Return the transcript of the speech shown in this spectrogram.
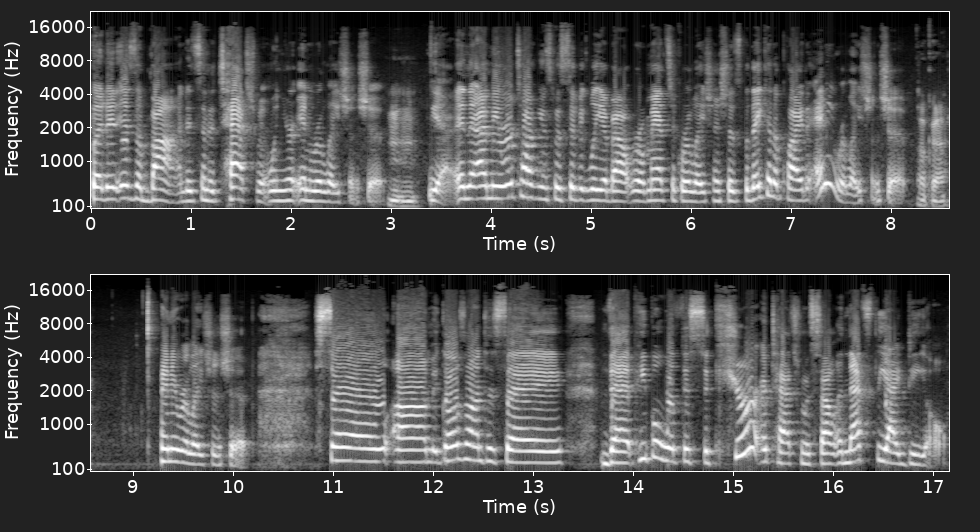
but it is a bond. It's an attachment when you're in relationship. Mm-hmm. Yeah, and I mean, we're talking specifically about romantic relationships, but they could apply to any relationship Okay. Any relationship. So um, it goes on to say that people with this secure attachment style, and that's the ideal.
